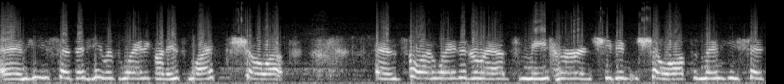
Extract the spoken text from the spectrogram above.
And he said that he was waiting on his wife to show up. And so I waited around to meet her, and she didn't show up. And then he said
